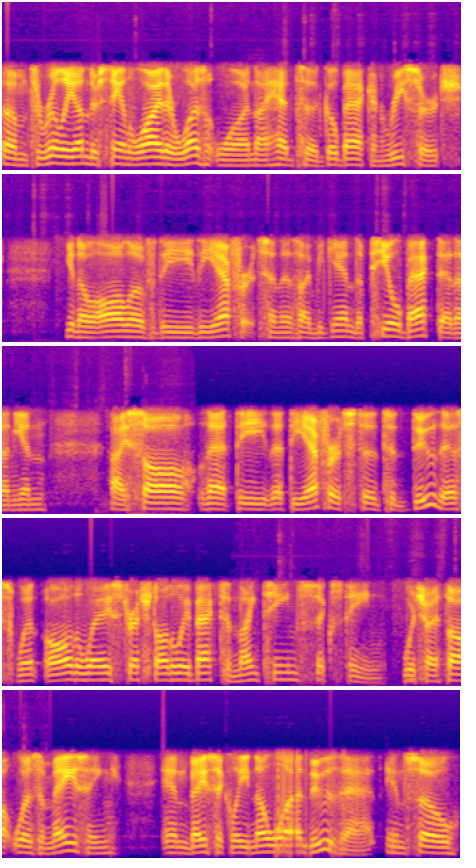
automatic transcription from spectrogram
Um, to really understand why there wasn't one, I had to go back and research, you know, all of the the efforts. And as I began to peel back that onion, I saw that the that the efforts to to do this went all the way stretched all the way back to 1916, which I thought was amazing, and basically no one knew that, and so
